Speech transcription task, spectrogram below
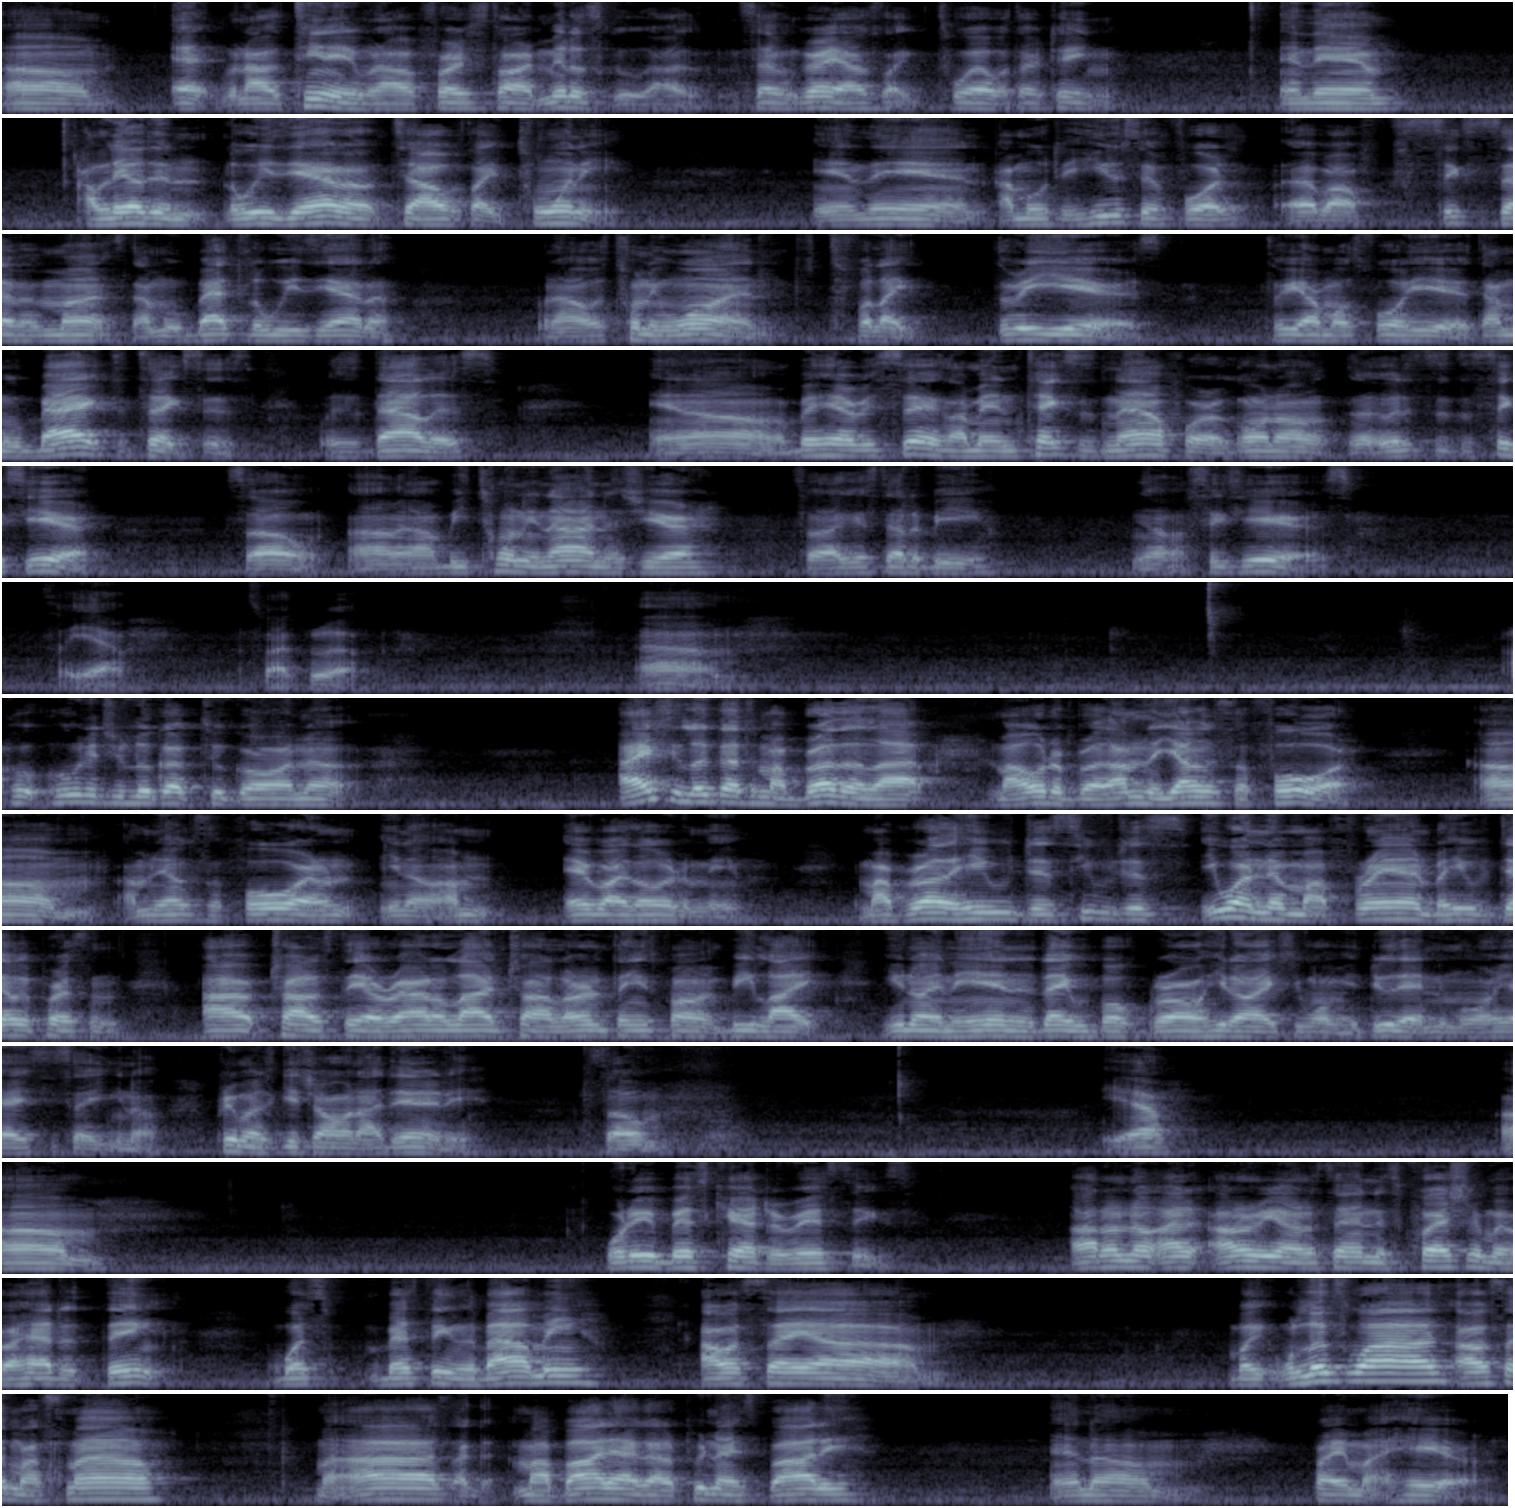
Um, at when I was a teenager, when I first started middle school, I was seventh grade. I was like twelve or thirteen, and then I lived in Louisiana till I was like twenty and then I moved to Houston for about six seven months. I moved back to Louisiana when I was 21 for like three years, three almost four years. I moved back to Texas, which is Dallas, and um, I've been here ever since. I'm in Texas now for going on. Uh, this is the sixth year, so um, I'll be 29 this year. So I guess that'll be, you know, six years. So yeah, that's where I grew up. Um, who who did you look up to growing up? I actually looked up to my brother a lot, my older brother. I'm the youngest of four. Um, I'm the youngest of four, and you know, I'm everybody's older than me. And my brother, he was just he was just he wasn't never my friend, but he was definitely a person I try to stay around a lot and try to learn things from and be like, you know, in the end of the day, we both grown. He don't actually want me to do that anymore. He actually say, you know, pretty much get your own identity. So, yeah. Um, what are your best characteristics? I don't know. I, I don't really understand this question, but if I had to think what's best things about me, I would say, um, but looks wise, I would say my smile, my eyes, I, my body. I got a pretty nice body, and um, probably my hair.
